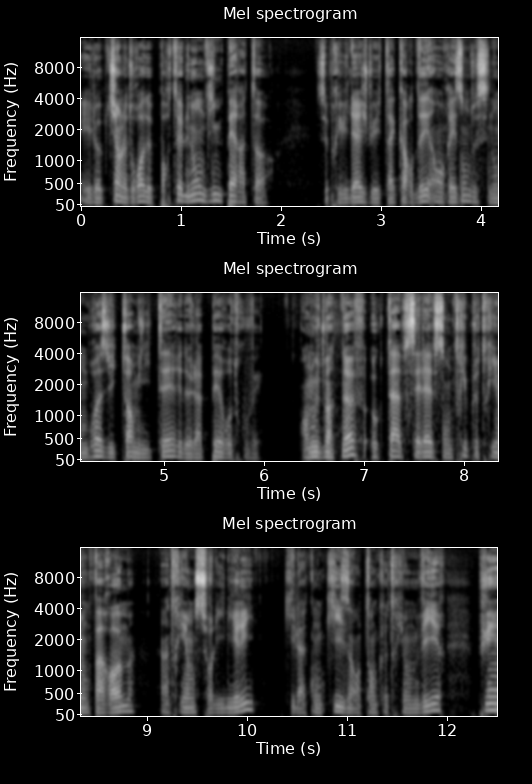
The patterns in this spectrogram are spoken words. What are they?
et il obtient le droit de porter le nom d'impérator. Ce privilège lui est accordé en raison de ses nombreuses victoires militaires et de la paix retrouvée. En août 29, Octave célèbre son triple triomphe à Rome, un triomphe sur l'Illyrie, qu'il a conquise en tant que triumvir, puis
